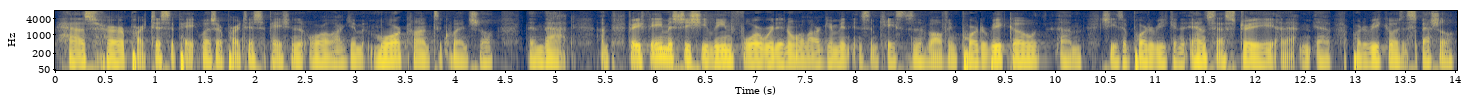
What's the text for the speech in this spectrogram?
has her participate was her participation in oral argument more consequential than that. Um, very famously, she leaned forward in oral argument in some cases involving Puerto Rico. Um, she's of Puerto Rican ancestry. Uh, uh, Puerto Rico is a special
